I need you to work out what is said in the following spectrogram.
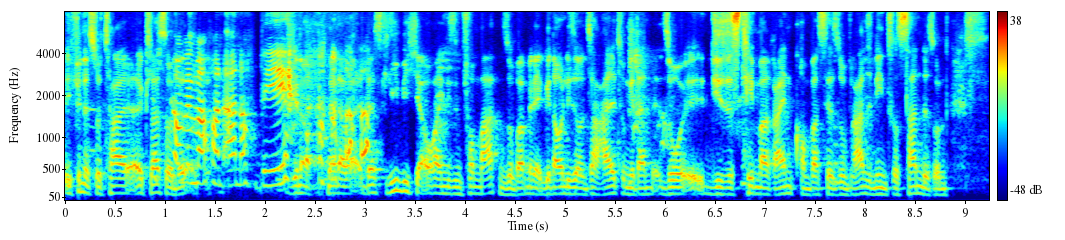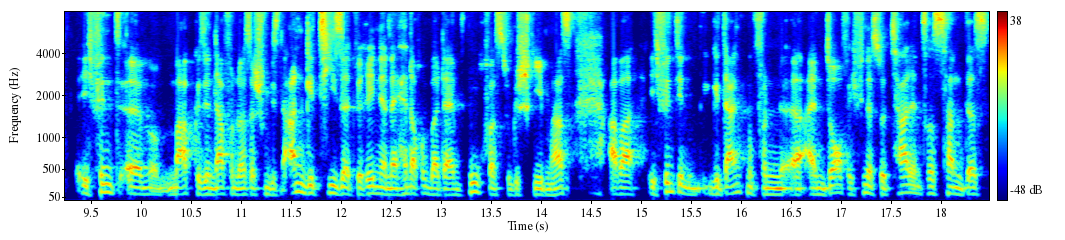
ich finde das total äh, klasse. Ich komme immer von A nach B. Genau, Nein, aber das liebe ich ja auch an diesen Formaten so, weil man ja genau in dieser Unterhaltung dann so in dieses Thema reinkommt, was ja so wahnsinnig interessant ist. Und ich finde, ähm, mal abgesehen davon, du hast ja schon ein bisschen angeteasert, wir reden ja nachher noch über dein Buch, was du geschrieben hast, aber ich finde den Gedanken von äh, einem Dorf, ich finde das total interessant, dass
